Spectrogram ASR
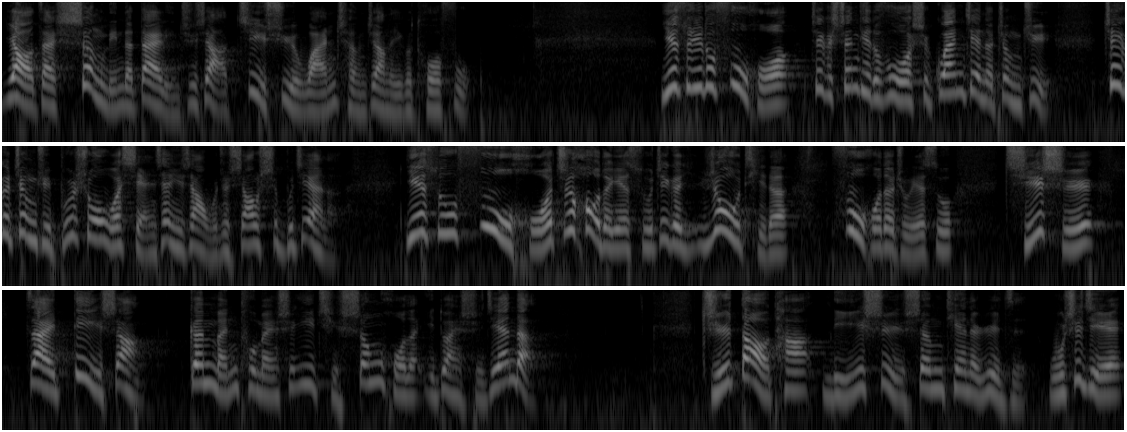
要在圣灵的带领之下继续完成这样的一个托付。耶稣基督复活，这个身体的复活是关键的证据。这个证据不是说我显现一下我就消失不见了。耶稣复活之后的耶稣，这个肉体的复活的主耶稣，其实在地上跟门徒们是一起生活了一段时间的。直到他离世升天的日子，五十节，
